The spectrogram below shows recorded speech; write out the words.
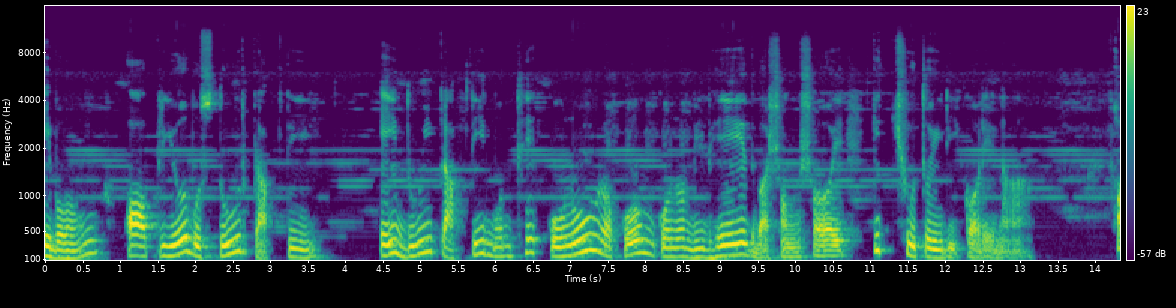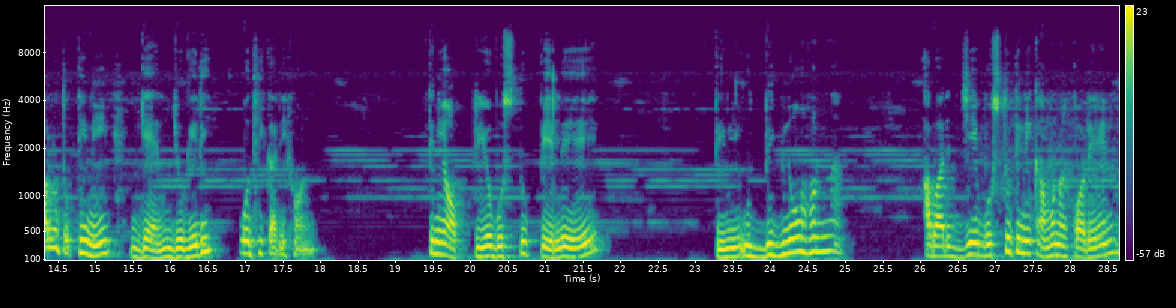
এবং অপ্রিয় বস্তুর প্রাপ্তি, এই দুই প্রাপ্তির মধ্যে কোনো রকম কোনো বিভেদ বা সংশয় কিচ্ছু তৈরি করে না। ফলত তিনি জ্ঞানযোগেরই অধিকারী হন। তিনি অপ্রিয় বস্তু পেলে তিনি উদ্বিগ্নও হন না। আবার যে বস্তু তিনি কামনা করেন,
